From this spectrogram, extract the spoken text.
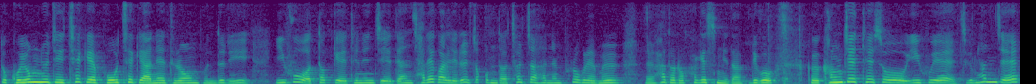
또 고용 유지 체계 보호 체계 안에 들어온 분들이 이후 어떻게 되는지에 대한 사례 관리를 조금 더 철저하는 프로그램을 네, 하도록 하겠습니다. 그리고 그 강제 퇴소 이후에 지금 현재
